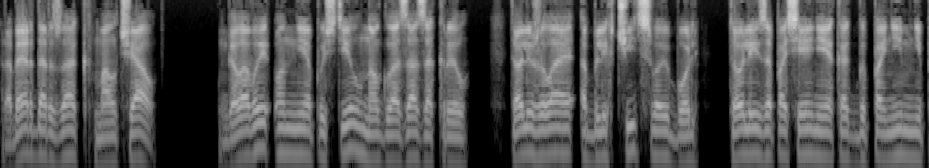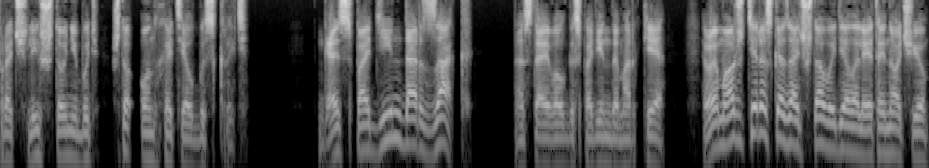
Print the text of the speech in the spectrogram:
Роберт Дарзак молчал. Головы он не опустил, но глаза закрыл, то ли желая облегчить свою боль, то ли из опасения, как бы по ним не прочли что-нибудь, что он хотел бы скрыть. «Господин Дарзак», — настаивал господин Демарке, «вы можете рассказать, что вы делали этой ночью?»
